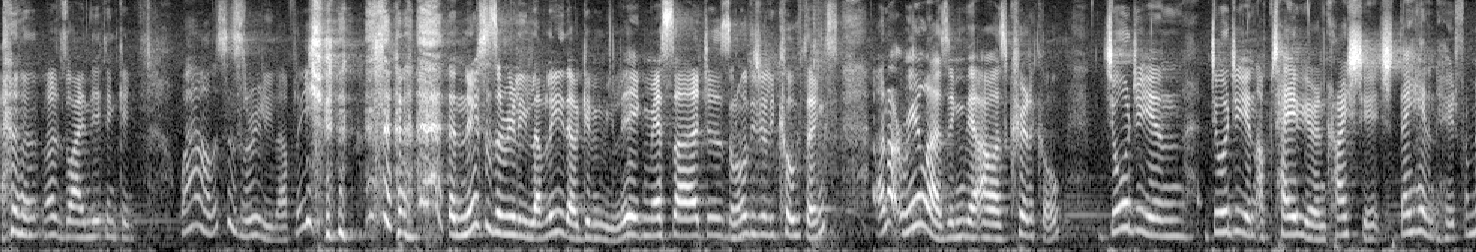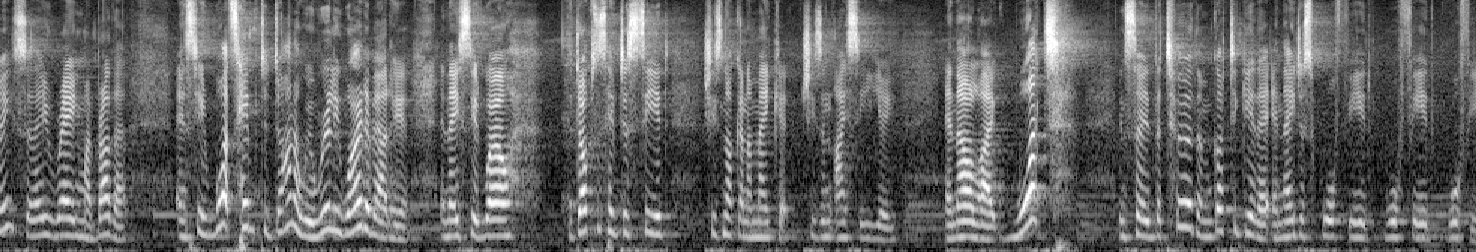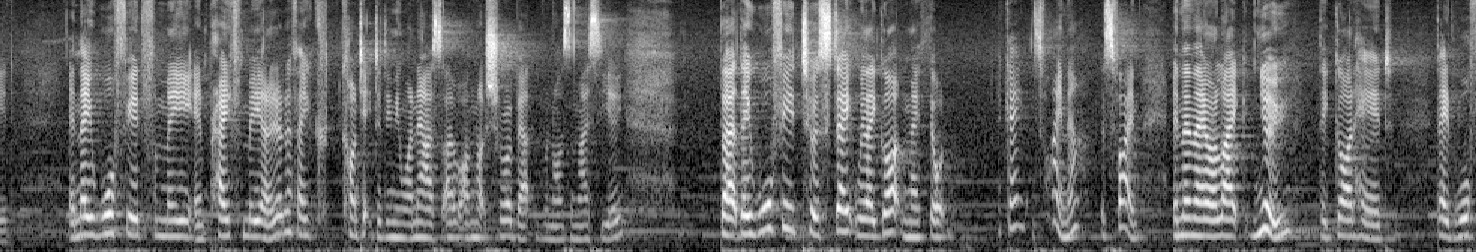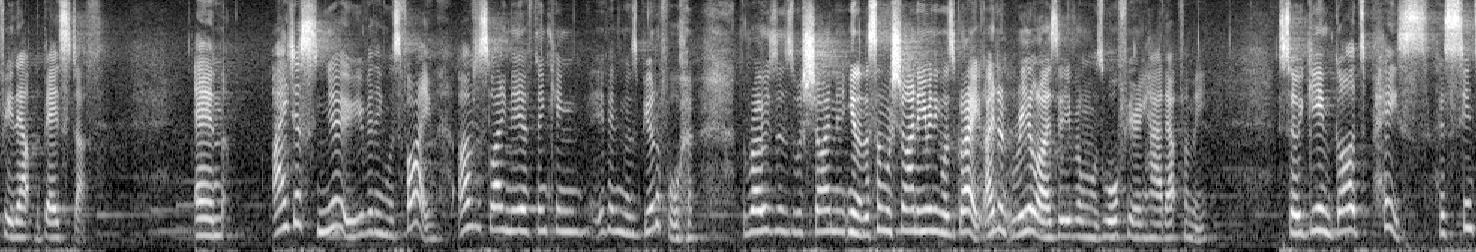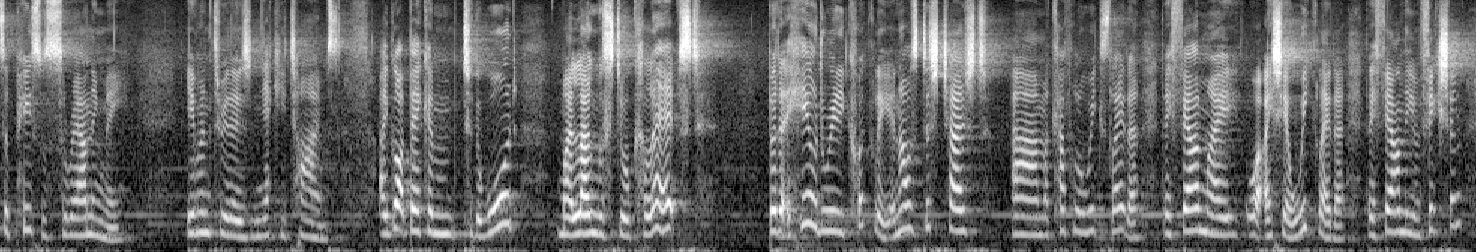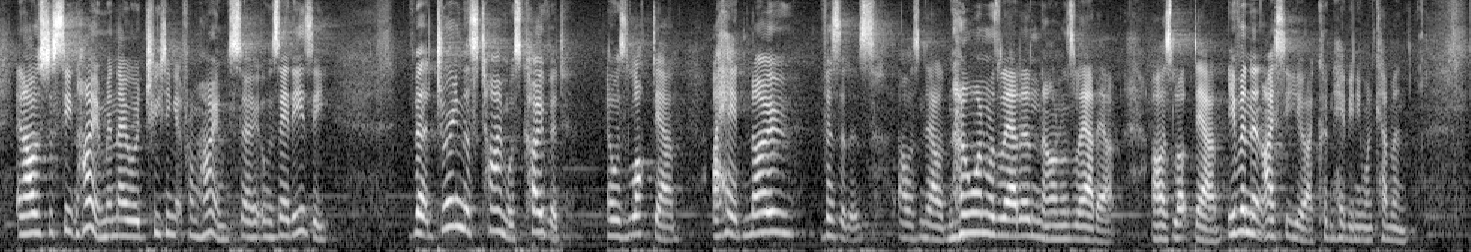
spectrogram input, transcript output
I was lying there thinking, wow, this is really lovely. the nurses are really lovely. They were giving me leg massages and all these really cool things. I'm not realizing that I was critical. Georgie and, Georgie and Octavia in Christchurch, they hadn't heard from me, so they rang my brother and said, What's happened to Donna? We're really worried about her. And they said, Well, the doctors have just said she's not going to make it. She's in ICU. And they were like, What? And so the two of them got together and they just warfared, warfared, warfared. And they warfared for me and prayed for me. I don't know if they contacted anyone else. I, am not sure about when I was in ICU. But they warfared to a state where they got and they thought, okay, it's fine now. It's fine. And then they were like, knew that God had, they'd warfared out the bad stuff. And I just knew everything was fine. I was just lying there thinking everything was beautiful. the roses were shining, you know, the sun was shining, everything was great. I didn't realize that everyone was warfaring hard out for me. So again, God's peace, his sense of peace was surrounding me, even through those yucky times. I got back into the ward, my lung was still collapsed, but it healed really quickly, and I was discharged um, a couple of weeks later. They found my, well, actually a week later, they found the infection, and I was just sent home, and they were treating it from home, so it was that easy. But during this time was COVID, it was lockdown. I had no visitors. I was allowed, no one was allowed in, no one was allowed out. I was locked down. Even in ICU, I couldn't have anyone come in.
